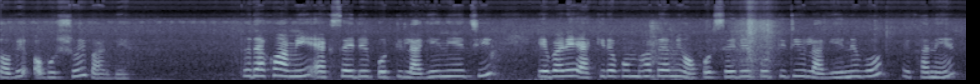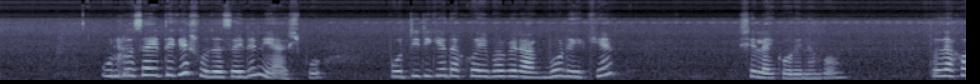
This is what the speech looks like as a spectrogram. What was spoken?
তবে অবশ্যই পারবে। তো দেখো আমি এক সাইডের পট্টি লাগিয়ে নিয়েছি। এবারে একই রকমভাবে আমি অপর সাইডের পট্টিটিও লাগিয়ে নেব। এখানে উল্টো সাইড থেকে সোজা সাইডে নিয়ে আসব। পট্টিটিকে দেখো এইভাবে রাখব, রেখে সেলাই করে নেব। তো দেখো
